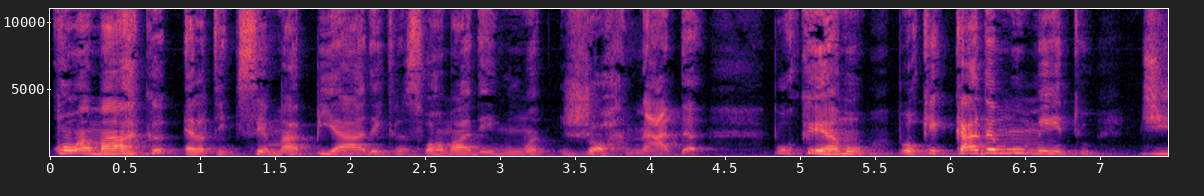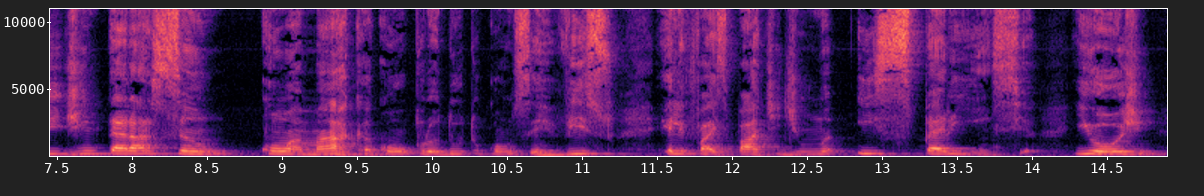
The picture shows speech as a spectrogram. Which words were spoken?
com a marca, ela tem que ser mapeada e transformada em uma jornada. Por quê, Ramon? Porque cada momento de, de interação com a marca, com o produto, com o serviço, ele faz parte de uma experiência. E hoje,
